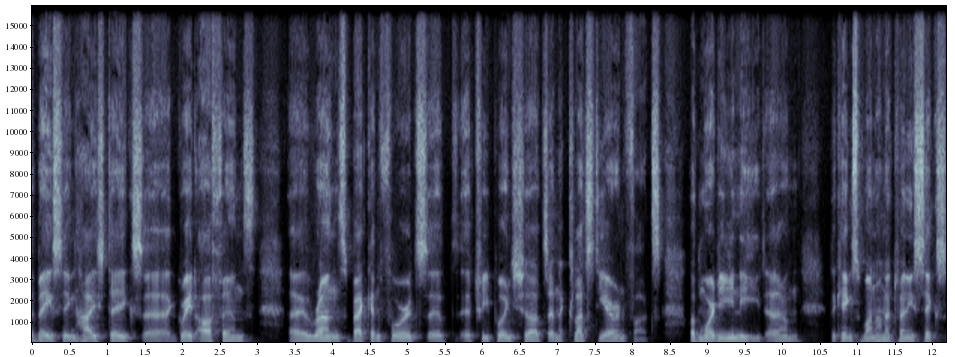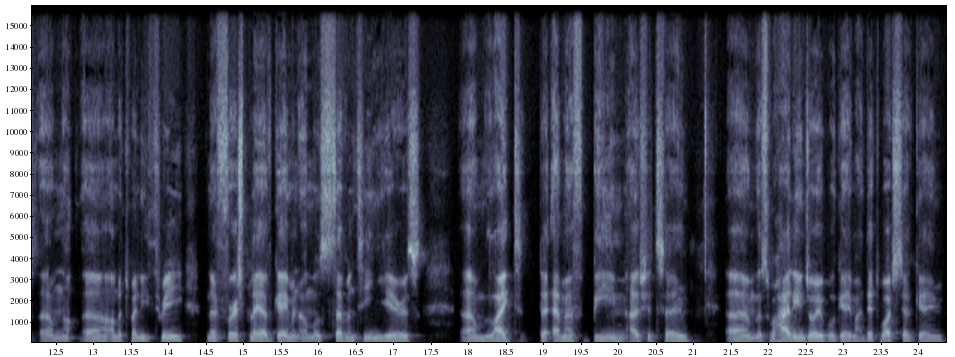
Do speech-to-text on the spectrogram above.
amazing, high stakes, uh, great offense, uh, runs back and forth, uh, uh, three point shots, and a clutch De'Aaron Fox. What more do you need? Um, the Kings 126 um, 123 in their first playoff game in almost 17 years. Um, liked the MF Beam, I should say. Um, it was a highly enjoyable game. I did watch that game.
